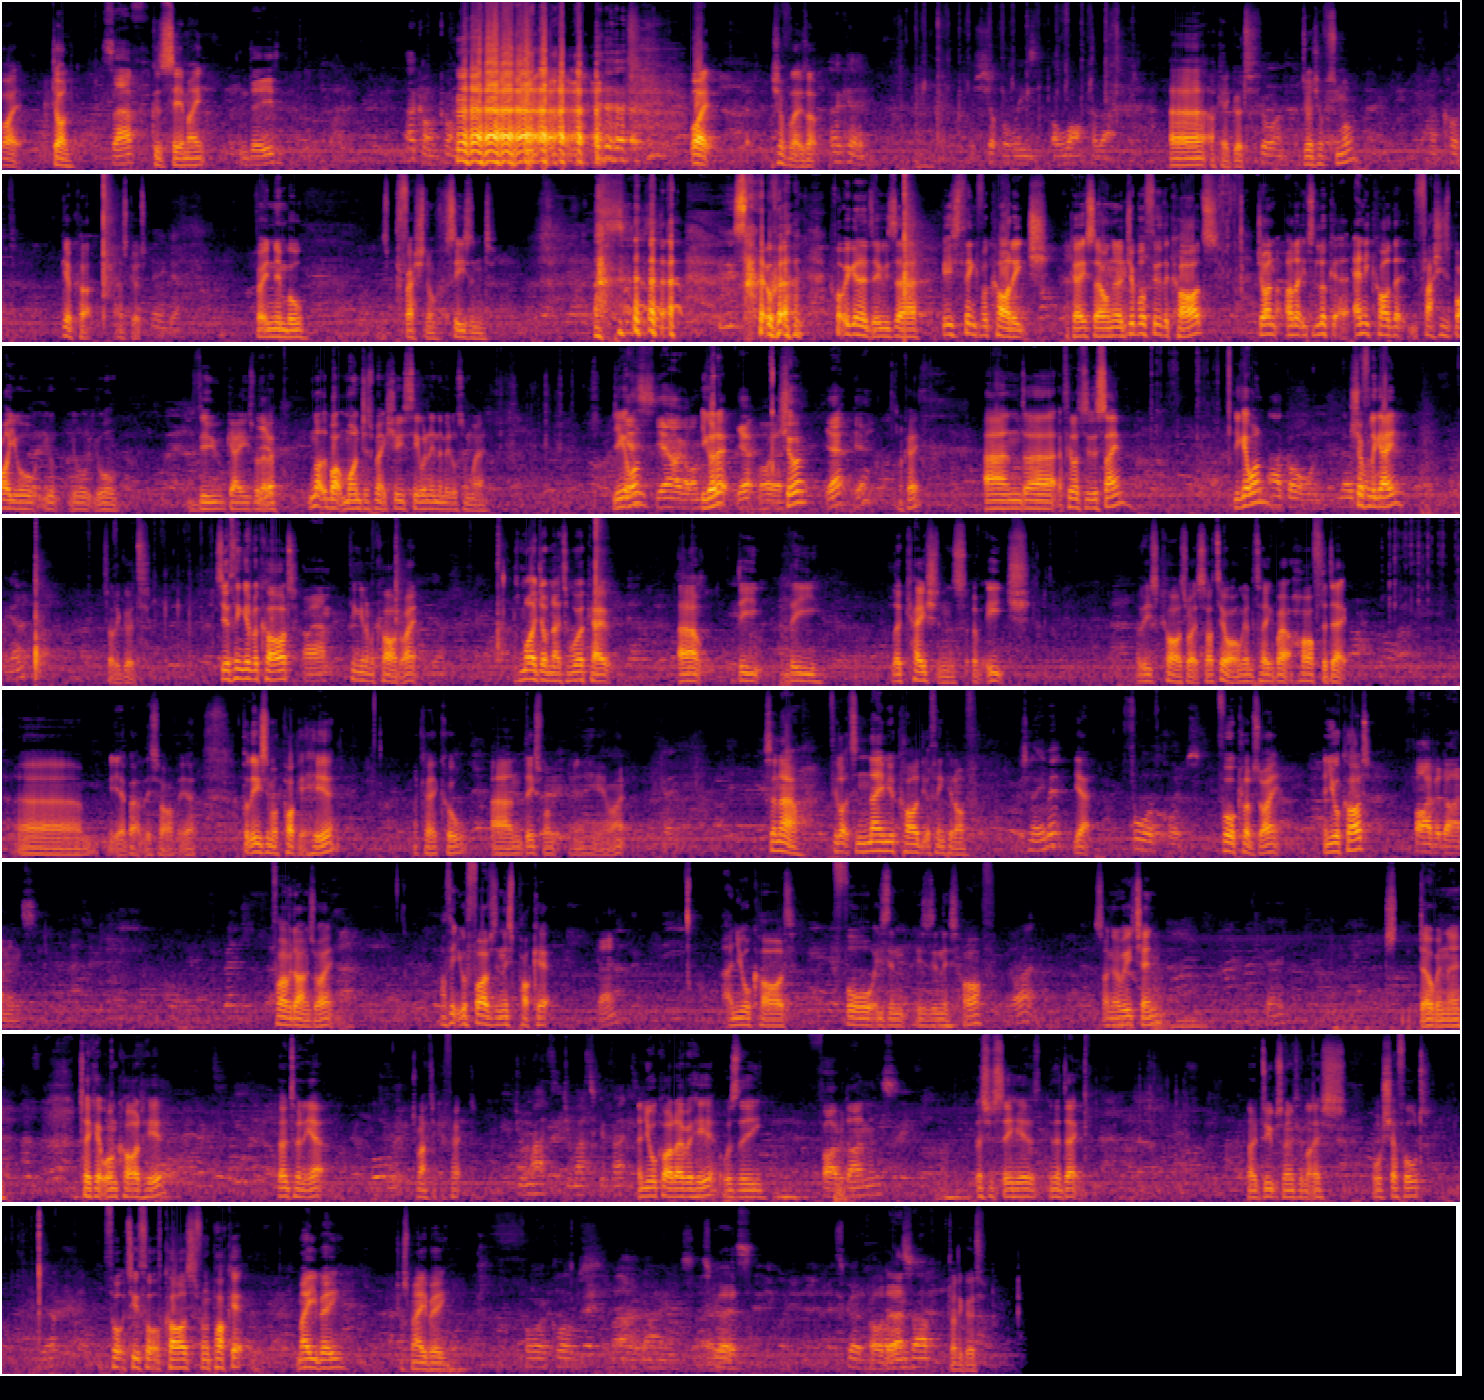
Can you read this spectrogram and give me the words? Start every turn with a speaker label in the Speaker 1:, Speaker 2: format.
Speaker 1: Right, John,
Speaker 2: Sav,
Speaker 1: good to see you, mate.
Speaker 2: indeed.
Speaker 3: I can't come.
Speaker 1: Right, shuffle those up.
Speaker 3: okay. Just shuffle these a lot for that.
Speaker 1: Uh, okay, good.
Speaker 3: Go on.
Speaker 1: Do you want to shuffle some more?
Speaker 3: I'll cut.
Speaker 1: Give a cut. That's good.
Speaker 3: There you go.
Speaker 1: Very nimble. It's professional, seasoned. so uh, what we're going to do is uh, get you to think of a card each. Okay, so I'm going to dribble through the cards. John, I'd like you to look at any card that flashes by your your, your, your view, gaze, whatever.
Speaker 2: Yep.
Speaker 1: Not the bottom one. Just make sure you see one in the middle somewhere. You get
Speaker 2: yes,
Speaker 1: one?
Speaker 2: yeah, I got one.
Speaker 1: You got it?
Speaker 2: Yeah, oh, yes.
Speaker 1: Sure?
Speaker 2: Yeah, yeah.
Speaker 1: Okay. And uh, if you'd like to do the same, you get one.
Speaker 3: I got one. No
Speaker 1: Shuffle
Speaker 3: problem.
Speaker 1: again.
Speaker 3: Again?
Speaker 1: It's really good. So you're thinking of a card.
Speaker 2: I am.
Speaker 1: Thinking of a card, right?
Speaker 3: Yeah.
Speaker 1: It's my job now to work out uh, the the locations of each of these cards, right? So I'll tell you what, I'm going to take about half the deck. Um, yeah, about this half, yeah. Put these in my pocket here. Okay, cool. And this one in here, right?
Speaker 3: Okay.
Speaker 1: So now, if you'd like to name your card you're thinking of.
Speaker 3: Just name it.
Speaker 1: Yeah.
Speaker 3: Four of clubs.
Speaker 1: Four clubs, right? And your card?
Speaker 2: Five of diamonds.
Speaker 1: Five of diamonds, right? I think your five's in this pocket,
Speaker 2: Okay.
Speaker 1: and your card, four, is in is in this half.
Speaker 3: Right.
Speaker 1: So I'm going to reach in,
Speaker 3: Okay.
Speaker 1: just delve in there, take out one card here. Don't turn it yet. Dramatic effect.
Speaker 3: Dramatic, dramatic effect.
Speaker 1: And your card over here was the.
Speaker 2: Five of diamonds.
Speaker 1: Let's just see here in the deck. No dupes or anything like this. All shuffled.
Speaker 3: Yep.
Speaker 1: Thought two thought of cards from the pocket. Maybe, just maybe.
Speaker 3: Four of clubs. Five of diamonds. It's
Speaker 2: There
Speaker 3: good.
Speaker 2: it is.
Speaker 3: It's good.
Speaker 2: Well done.
Speaker 3: Sav.
Speaker 1: Very good.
